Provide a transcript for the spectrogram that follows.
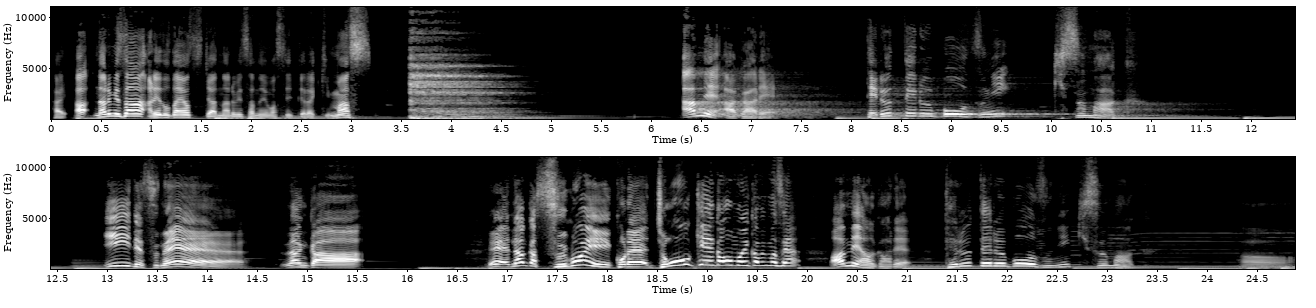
はい。あ、なるみさん、ありがとうございます。じゃあ、なるみさんの読ませていただきます。雨上がれ。てるてる坊主にキスマーク。いいですね。なんか、えなんかすごい、これ、情景が思い浮かびません？雨上がれ。てるてる坊主にキスマーク。あ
